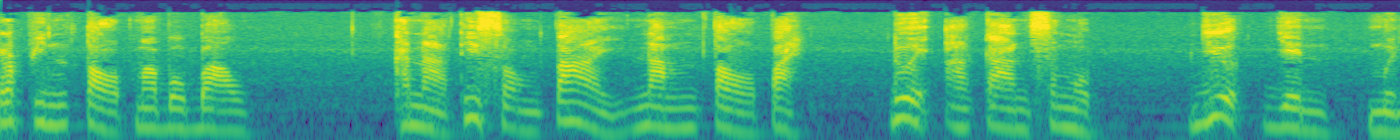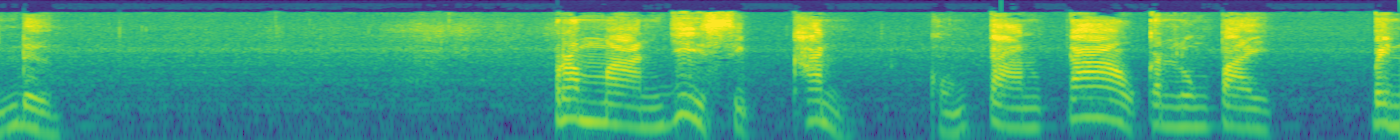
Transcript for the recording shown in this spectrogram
ระพินตอบมาเบาๆขณะที่สองใต้นำต่อไป ด้วยอาการสงบ เยือกเย็นเหมือนเดิม ประมาณยี่สิบขั้นของการก้าวกันลงไป เป็น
